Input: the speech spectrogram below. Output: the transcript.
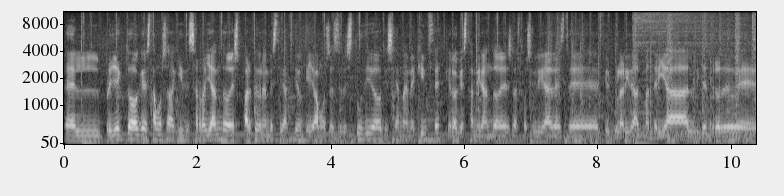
El proyecto que estamos aquí desarrollando es parte de una investigación que llevamos desde el estudio que se llama M15, que lo que está mirando es las posibilidades de circularidad material y dentro de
